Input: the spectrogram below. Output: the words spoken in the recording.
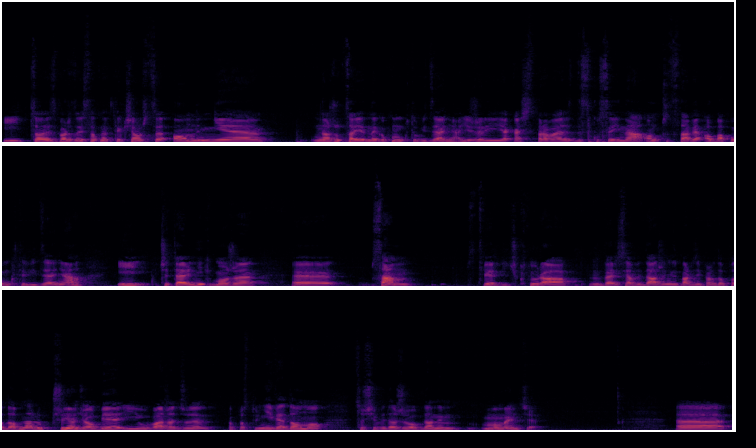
i co jest bardzo istotne w tej książce, on nie narzuca jednego punktu widzenia. Jeżeli jakaś sprawa jest dyskusyjna, on przedstawia oba punkty widzenia i czytelnik może e, sam stwierdzić, która wersja wydarzeń jest bardziej prawdopodobna, lub przyjąć obie i uważać, że po prostu nie wiadomo, co się wydarzyło w danym momencie. E,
